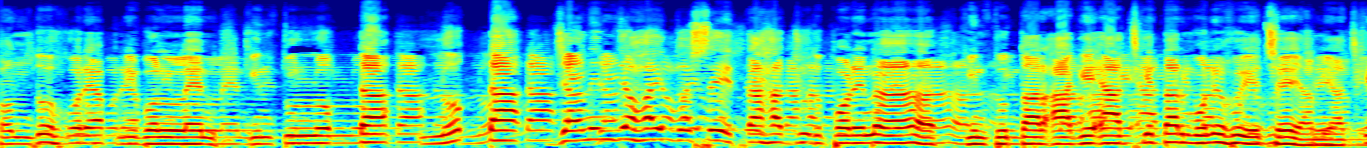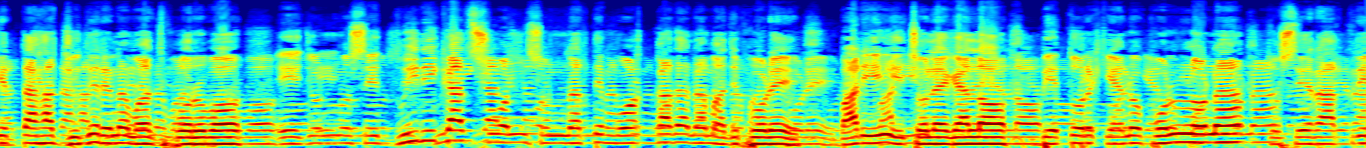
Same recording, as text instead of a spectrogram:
সন্দেহ করে আপনি বললেন, কিন্তু লোকটা লোকটা জানেন যে হয়তো সে তাহাজুদ পড়ে না, কিন্তু তার আগে আজকে তার মনে হয়েছে, আমি আজকে তাহাজুদের নামাজ পড়ব। এই জন্য সে দুই রিকাত সোয়ান সুন্নাতে মুআক্কাদা নামাজ পড়ে বাড়ি চলে গেল। বেতর কেন পড়ল না? তো সে রাত্রে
